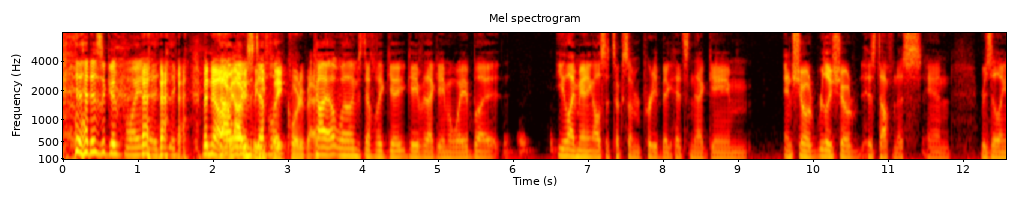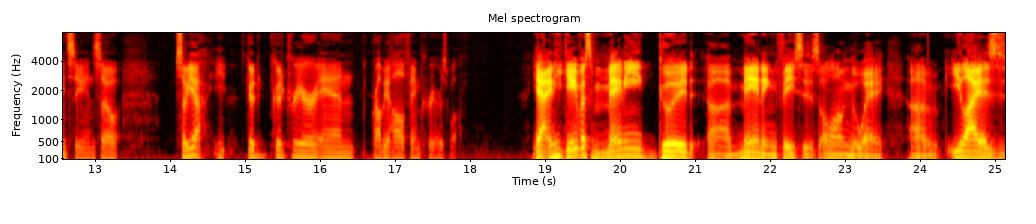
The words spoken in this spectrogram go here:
that is a good point. But no, I mean, obviously he played quarterback. Kyle Williams definitely gave, gave that game away, but Eli Manning also took some pretty big hits in that game and showed really showed his toughness and resiliency. And so, so yeah, good good career and probably a Hall of Fame career as well. Yeah, and he gave us many good uh, Manning faces along the way. Um, Eli has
